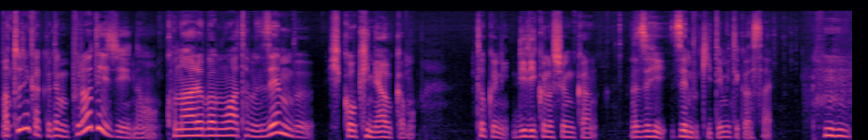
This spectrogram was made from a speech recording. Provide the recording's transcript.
まあ、とにかくでもプロディジーのこのアルバムは多分全部飛行機に合うかも。特に離陸の瞬間。ぜひ全部聴いてみてください。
